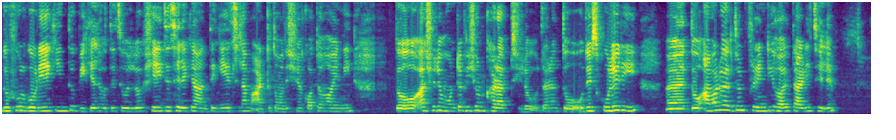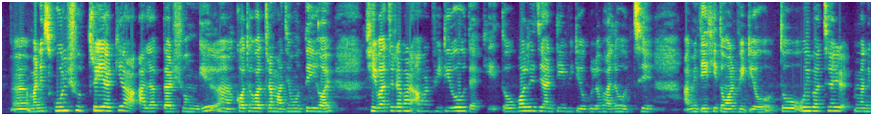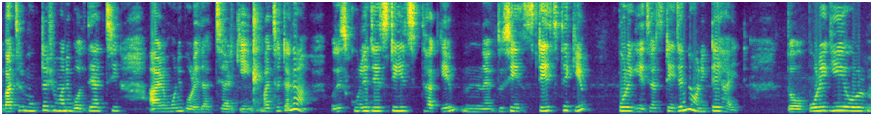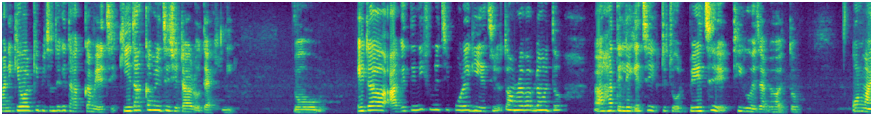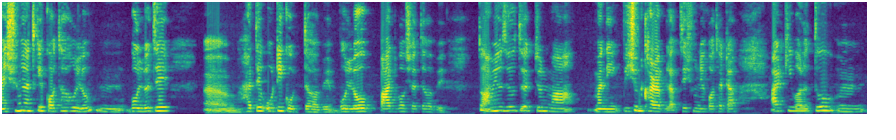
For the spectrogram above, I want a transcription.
দুপুর গড়িয়ে কিন্তু বিকেল হতে চলল। সেই যে ছেলেকে আনতে গিয়েছিলাম, আর তো তোমাদের সঙ্গে কথা হয়নি। তো আসলে মনটা ভীষণ খারাপ ছিল, জানো তো। ওদের স্কুলেরই তো আমারও একজন ফ্রেন্ডই হয়, তারই ছেলে। মানে স্কুল সূত্রেই আর কি আলাপ তার সঙ্গে কথাবার্তা মাঝে মধ্যেই হয়। সেই বাচ্চাটা আমার আমার ভিডিও দেখে। তো বলে যে, আন্টি ভিডিওগুলো ভালো হচ্ছে। আমি দেখি তোমার ভিডিও তো ওই বাচ্চার মানে বাচ্চার মুখটা সমানে বলতে যাচ্ছি, আর মনে পড়ে যাচ্ছে আর কি। বাচ্চাটা না, ওদের স্কুলে যে স্টেজ থাকে তো সেই স্টেজ থেকে পড়ে গিয়েছে। আর স্টেজের না অনেকটাই হাইট তো পড়ে গিয়ে ওর মানে কেউ আর কি পিছন থেকে ধাক্কা মেরেছে। কে ধাক্কা মেরেছে সেটা আরও দেখেনি। তো এটা আগের দিনই শুনেছি পড়ে গিয়েছিল, তো আমরা ভাবলাম হয়তো হাতে লেগেছে, একটু চোট পেয়েছে, ঠিক হয়ে যাবে হয়তো। ওর মায়ের সঙ্গে আজকে কথা হলো বলল যে হাতে ওটি করতে হবে, বলল পাত বসাতে হবে। তো আমিও যেহেতু একজন মা মানে ভীষণ খারাপ লাগছে শুনে কথাটা। আর কি বলতো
